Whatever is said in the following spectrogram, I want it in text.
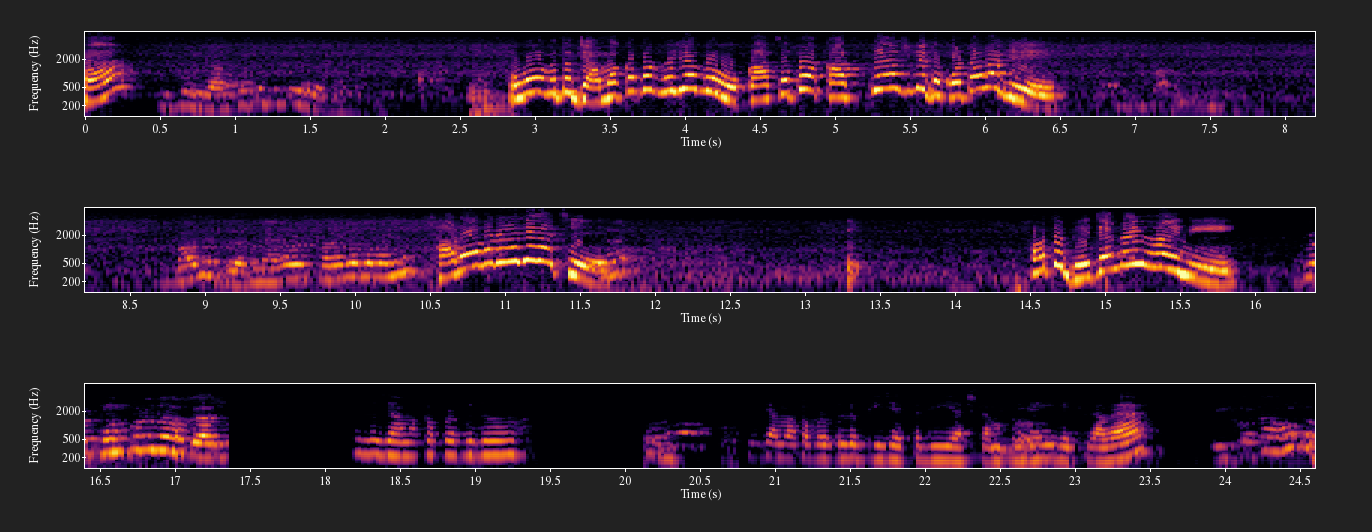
হ্যাঁ। ও বাবা তো জামা কাপড় ভেজাবো। কাঁচাটা কাচতে আসবে তো কটা বাজে? সাড়ে। এগারো বেজে গেছে? আমার তো ভেজানোই হয়নি। একবার ফোন করে না ওকে আসবে। চলো জামা কাপড়গুলো জামা কাপড়গুলো ভিজেতে দিয়ে আসলাম ভুলেই গেছিলাম হ্যাঁ? এই কটা হলো?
